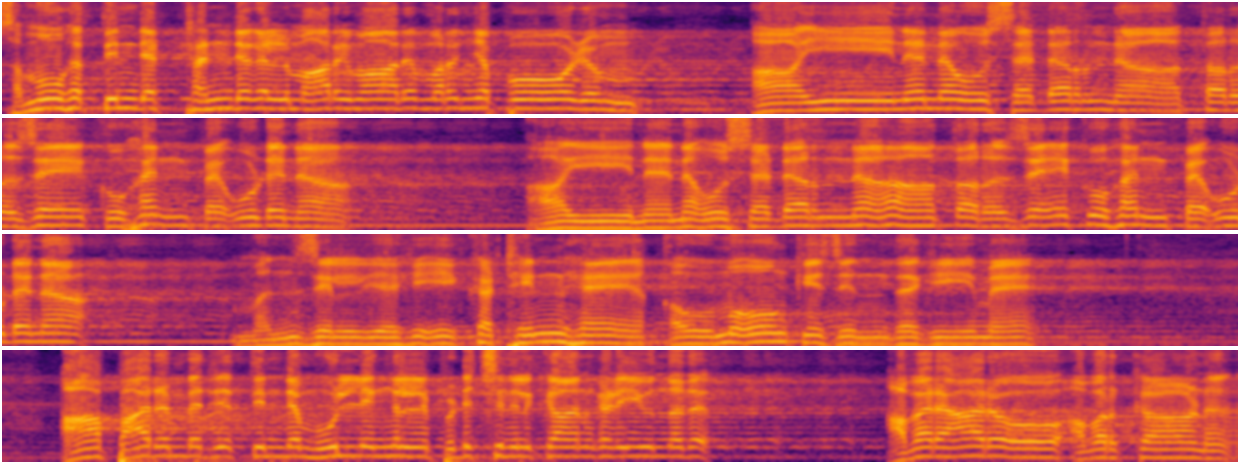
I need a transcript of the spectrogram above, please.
സമൂഹത്തിന്റെ ട്രെൻഡുകൾ മാറി മാറി മറിഞ്ഞപ്പോഴും آئین نو سے ڈرنا طرز کوہن پہ اڑنا منزل یہی کٹھن ہے قوموں کی زندگی میں ആ പാരമ്പര്യത്തിന്റെ മൂല്യങ്ങൾ പിടിച്ചു നിൽക്കാൻ കഴിയുന്നത് അവരാരോ അവർക്കാണ്.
